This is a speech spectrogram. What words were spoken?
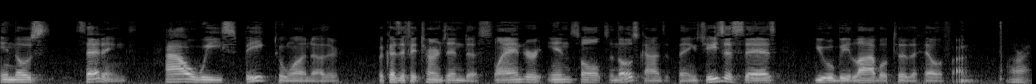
in those settings how we speak to one another, because if it turns into slander, insults, and those kinds of things, Jesus says you will be liable to the hell of fire. All right,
